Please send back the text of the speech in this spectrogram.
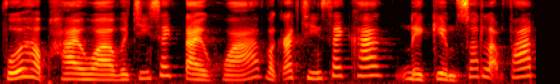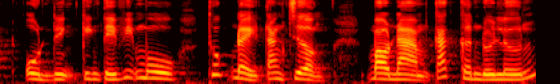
phối hợp hài hòa với chính sách tài khóa và các chính sách khác để kiểm soát lạm phát, ổn định kinh tế vĩ mô, thúc đẩy tăng trưởng, bảo đảm các cân đối lớn.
